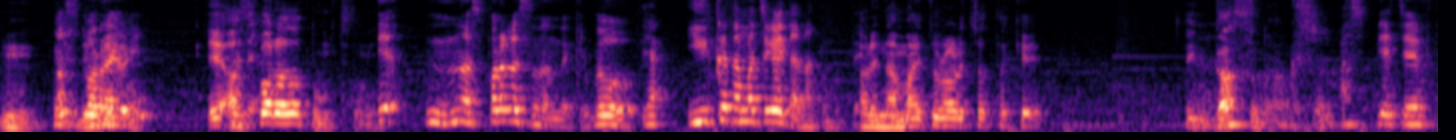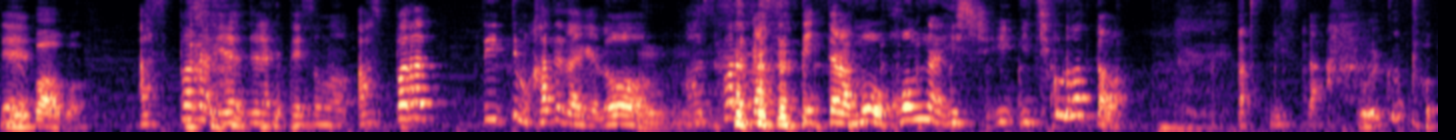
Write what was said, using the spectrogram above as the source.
うん。アスパラよりえアスパラだと思ってたの？えうんアスパラガスなんだけどいや言い方間違えたなと思って。あれ名前取られちゃったっけ？えガスの話？アス。いやじゃなくて湯婆婆アスパラいやじゃなくてそのアスパラって言っても勝てたけど、うんうん。アスパラガスって言ったらもうこんなんイチコロだったわ。ミスったどういうこと？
